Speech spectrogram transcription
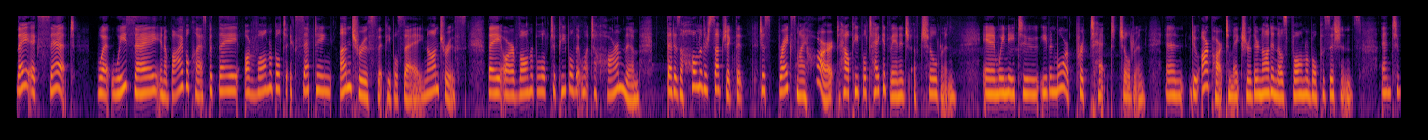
They accept what we say in a Bible class, but they are vulnerable to accepting untruths that people say, non truths. They are vulnerable to people that want to harm them that is a whole other subject that just breaks my heart how people take advantage of children. And we need to even more protect children and do our part to make sure they're not in those vulnerable positions and to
